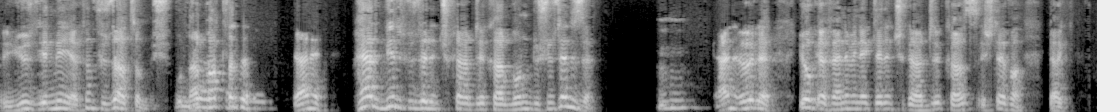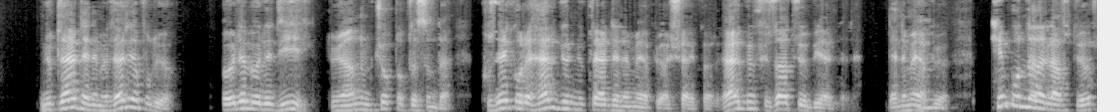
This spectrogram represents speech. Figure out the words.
120'ye yakın füze atılmış. Bunlar patladı. Yani her bir füzenin çıkardığı karbonu düşünsenize. Hı hı. Yani öyle. Yok efendim ineklerin çıkardığı gaz işte falan. Ya, nükleer denemeler yapılıyor. Öyle böyle değil. Dünyanın birçok noktasında. Kuzey Kore her gün nükleer deneme yapıyor aşağı yukarı. Her gün füze atıyor bir yerlere. Deneme Hı. yapıyor. Kim bunlara laf diyor?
